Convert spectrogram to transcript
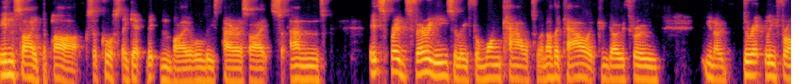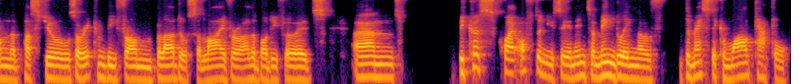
inside the parks, of course, they get bitten by all these parasites and it spreads very easily from one cow to another cow. It can go through, you know, directly from the pustules, or it can be from blood or saliva or other body fluids. And because quite often you see an intermingling of domestic and wild cattle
